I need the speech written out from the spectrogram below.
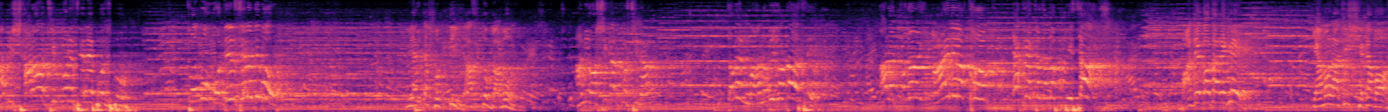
আমি সারা জীবনে জেলে বসবো। তবু ওদের ছেড়ে দেব? তুই একটা সত্যি আস্ত গাবো। আমি অস্বীকার করছি না। তবে মানবিকতা আছে। আর তোদের ওই আইন রক্ষক এক একটা যেন পিসাচ। বাজে কথা রেখে কেমন আছিস সেটা বল।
